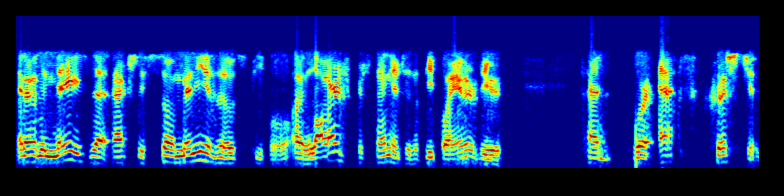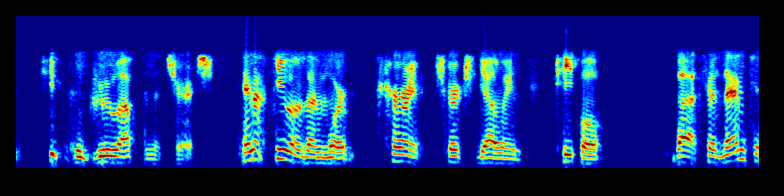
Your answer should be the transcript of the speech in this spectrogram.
And I was amazed that actually so many of those people, a large percentage of the people I interviewed, had were ex Christian, people who grew up in the church. And a few of them were current church going people. But for them to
